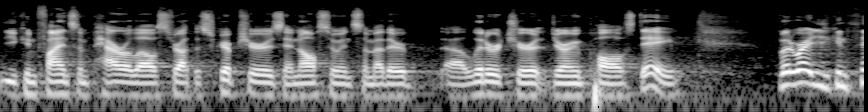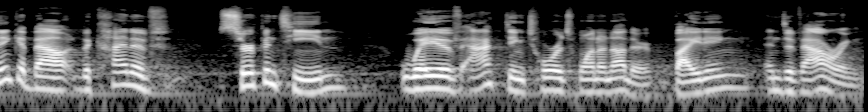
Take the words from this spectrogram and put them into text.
you can find some parallels throughout the scriptures and also in some other uh, literature during Paul's day. But, right, you can think about the kind of serpentine way of acting towards one another, biting and devouring,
